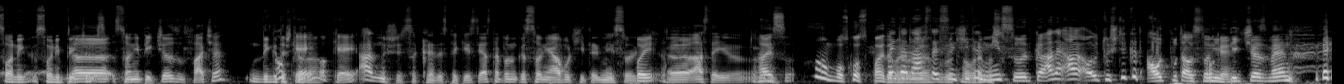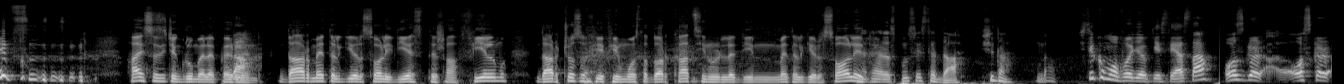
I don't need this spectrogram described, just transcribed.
Sony, Sony Pictures Uh, Sony Pictures îl face? din câte Ok, știu, da. ok. A, nu știu să credeți pe chestia asta pentru că Sony a avut hit and miss-uri. Păi, uh, asta e... Uh, Hai să... Am scos Spider-Man. Păi da, da, asta e, sunt hit and miss-uri, că are, a, tu știi cât output au Sony Ok. Pictures, man? Hai să zicem glumele pe Da. rând. Dar Metal Gear Solid este deja film, dar ce o să fie filmul ăsta? Doar cutscene-urile din Metal Gear Solid? Care răspunsul este da. Și da. Da. Știi cum o văd eu chestia asta? Oscar, Oscar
